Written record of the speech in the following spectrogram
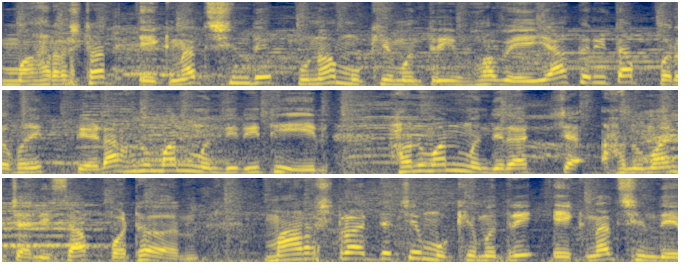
महाराष्ट्रात एकनाथ शिंदे पुन्हा मुख्यमंत्री व्हावे याकरिता परभणीत पेडा हनुमान मंदिर येथील हनुमान मंदिराच्या हनुमान चालिसा पठण. महाराष्ट्र राज्याचे मुख्यमंत्री एकनाथ शिंदे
